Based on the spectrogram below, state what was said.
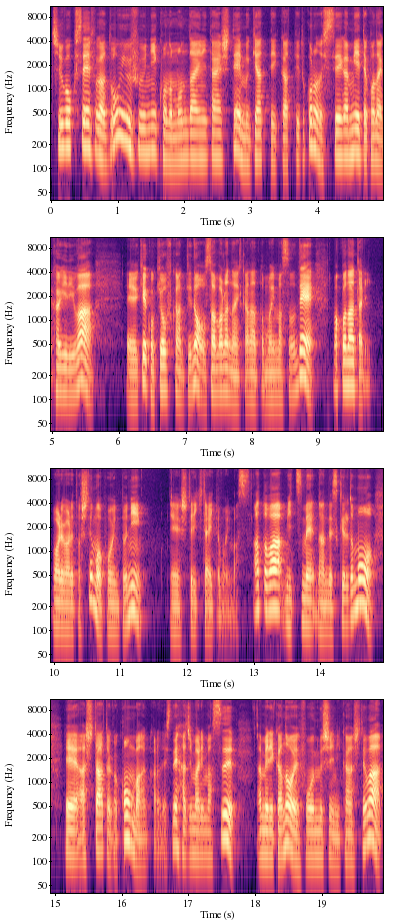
中国政府がどういうふうにこの問題に対して向き合っていくかっていうところの姿勢が見えてこない限りは、えー、結構恐怖感っていうのは収まらないかなと思いますので、まあ、このあたり我々としてもポイントにしていきたいと思います。あとは3つ目なんですけれども、えー、明日というか今晩からですね、始まりますアメリカの FOMC に関しては、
